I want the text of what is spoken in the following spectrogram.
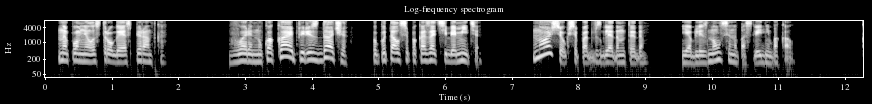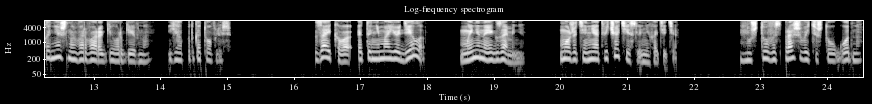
— напомнила строгая аспирантка. «Варя, ну какая пересдача?» — попытался показать себя Митя. Но осекся под взглядом Теда и облизнулся на последний бокал. «Конечно, Варвара Георгиевна, я подготовлюсь». «Зайкова, это не мое дело. Мы не на экзамене. Можете не отвечать, если не хотите». «Ну что вы спрашиваете что угодно?»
